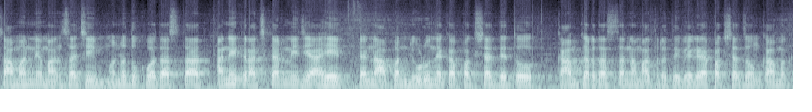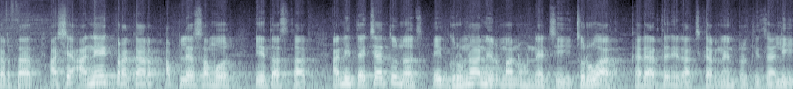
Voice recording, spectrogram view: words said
सामान्य माणसाची मन दुखवत असतात. अनेक राजकारणी जे आहेत त्यांना आपण निवडून एका पक्षात देतो काम करत असताना मात्र ते वेगळ्या पक्षात जाऊन कामं करतात. असे अनेक प्रकार आपल्यासमोर येत असतात. आणि त्याच्यातूनच एक घृणा निर्माण होण्याची सुरुवात खऱ्या अर्थाने राजकारण्यांप्रती झाली.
